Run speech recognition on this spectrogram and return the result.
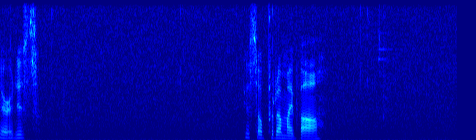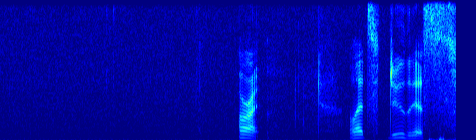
There it is. Guess I'll put on my bar. Alright. Let's do this.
